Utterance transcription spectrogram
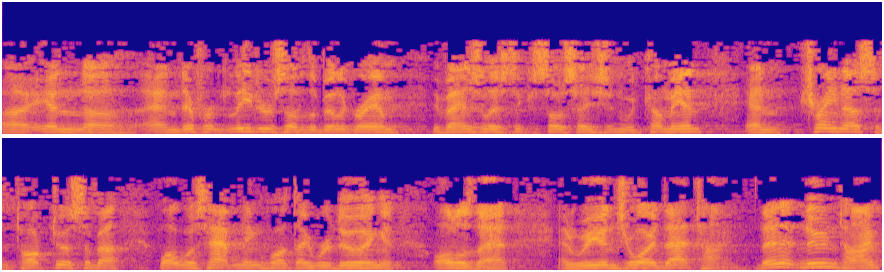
uh, in, uh, and different leaders of the Billy Graham Evangelistic Association would come in and train us and talk to us about what was happening, what they were doing, and all of that and we enjoyed that time. Then at noontime,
